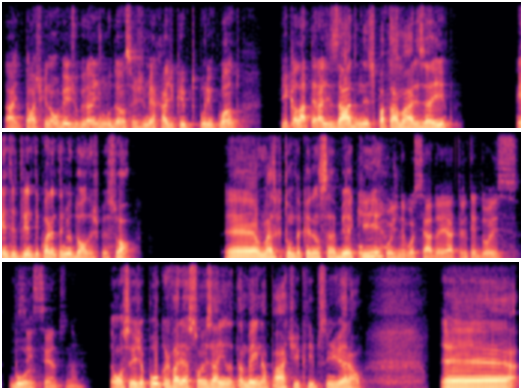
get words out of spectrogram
tá? Então acho que não vejo grandes mudanças de mercado de cripto por enquanto. Fica lateralizado nesses patamares aí, entre 30 e 40 mil dólares, pessoal. É, o mais que todo mundo está querendo saber aqui. Hoje negociado aí a 32,600, né? Então, ou seja, poucas variações ainda também na parte de criptos em geral. É...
